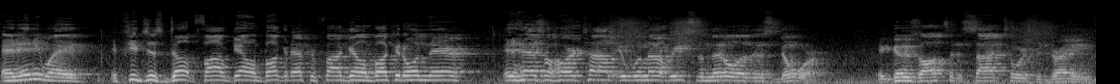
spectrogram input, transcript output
And anyway, if you just dump five gallon bucket after five gallon bucket on there, it has a hard time. It will not reach the middle of this door. It goes off to the side towards the drains.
